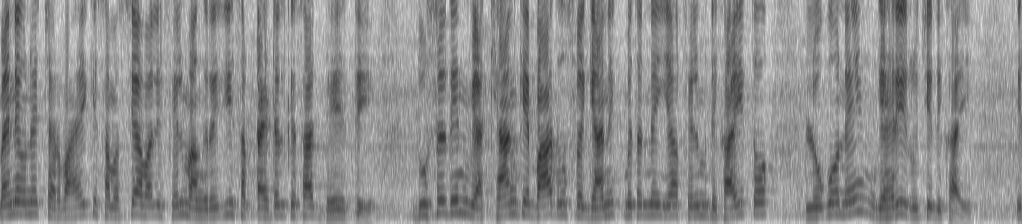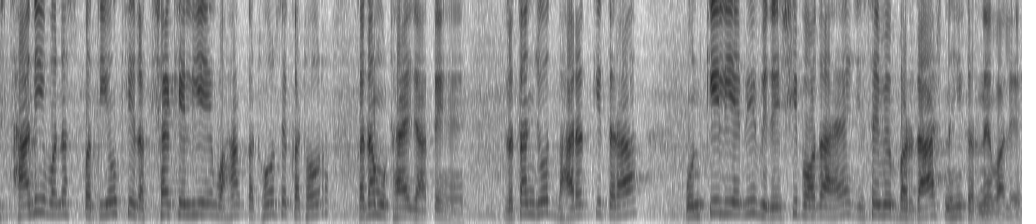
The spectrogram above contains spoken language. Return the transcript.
मैंने उन्हें चरवाहे की समस्या वाली फ़िल्म अंग्रेज़ी सबटाइटल के साथ भेज दी। दूसरे दिन व्याख्यान के बाद उस वैज्ञानिक मित्र ने यह फ़िल्म दिखाई तो लोगों ने गहरी रुचि दिखाई। स्थानीय वनस्पतियों की रक्षा के लिए वहाँ कठोर से कठोर कदम उठाए जाते हैं। रतनजोत भारत की तरह उनके लिए भी विदेशी पौधा है, जिसे वे बर्दाश्त नहीं करने वाले।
